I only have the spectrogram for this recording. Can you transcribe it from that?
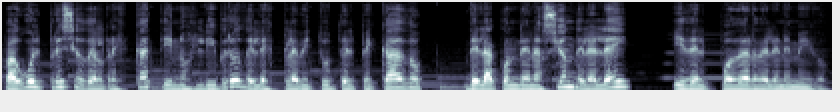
pagó el precio del rescate y nos libró de la esclavitud del pecado, de la condenación de la ley y del poder del enemigo.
